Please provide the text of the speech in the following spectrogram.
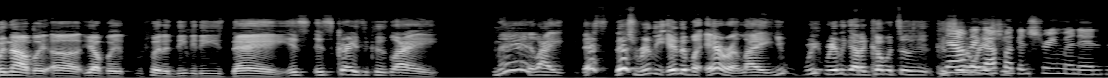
but no, but uh, yeah, but for the DVDs day, it's it's crazy because like, man, like that's that's really end of an era. Like you, we really got to come into. Now they got fucking streaming and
